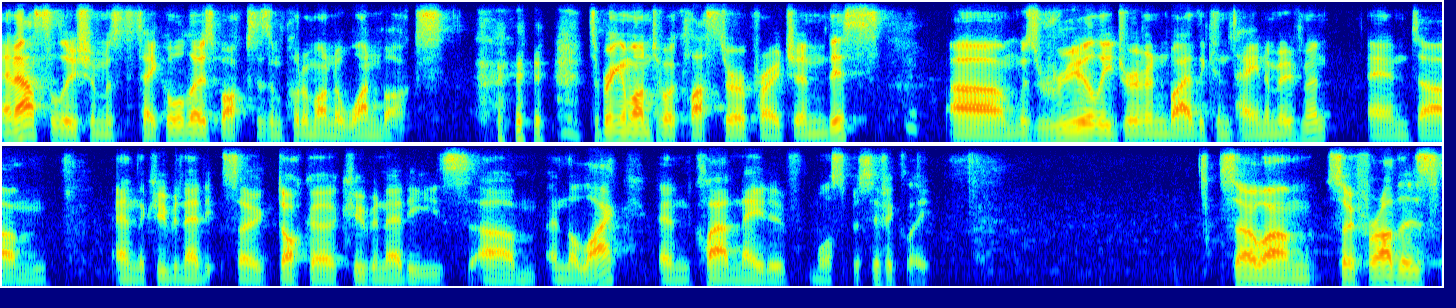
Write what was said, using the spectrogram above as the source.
and our solution was to take all those boxes and put them onto one box to bring them onto a cluster approach. And this um, was really driven by the container movement and um, and the Kubernetes, so Docker, Kubernetes, um, and the like, and cloud native more specifically. So, um, so for others,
